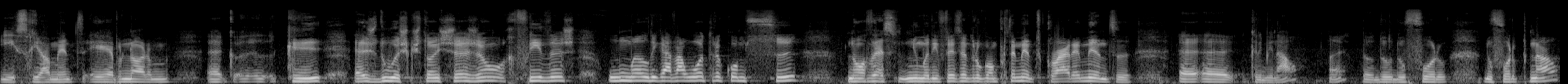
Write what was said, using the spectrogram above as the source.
E isso realmente é enorme eh, que as duas questões sejam referidas uma ligada à outra, como se não houvesse nenhuma diferença entre um comportamento claramente uh, uh, criminal, é? do, do, do, foro, do foro penal,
